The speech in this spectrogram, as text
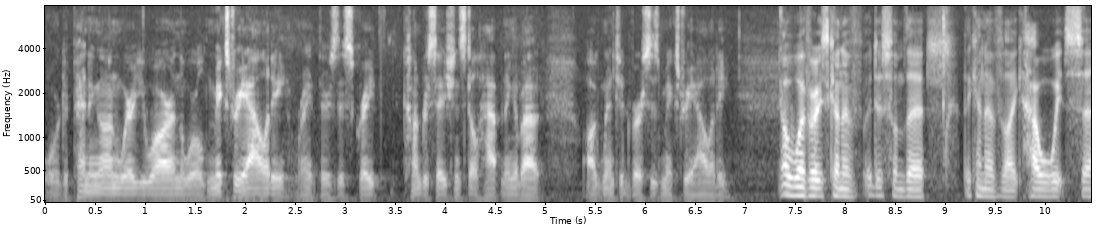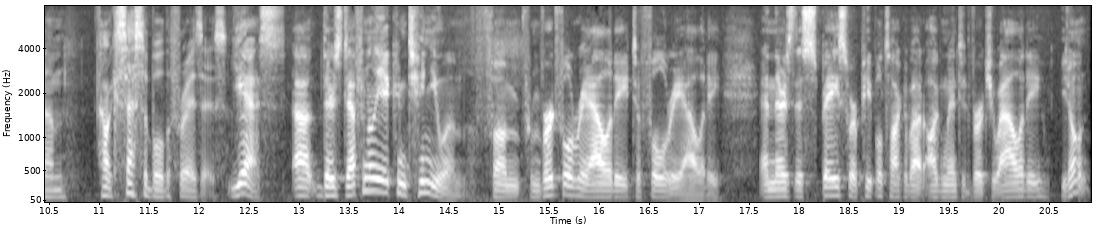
or depending on where you are in the world, mixed reality, right? There's this great conversation still happening about augmented versus mixed reality. Or whether it's kind of just from the the kind of like how it's um, how accessible the phrase is. Yes, uh, there's definitely a continuum from, from virtual reality to full reality. And there's this space where people talk about augmented virtuality. You don't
